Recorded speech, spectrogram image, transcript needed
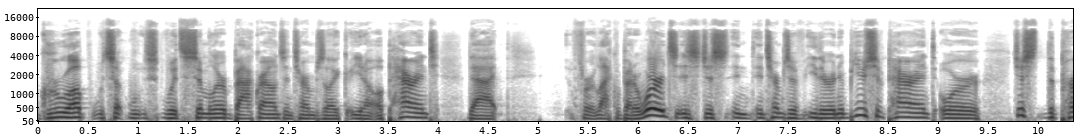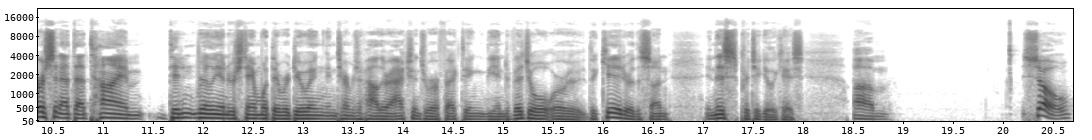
grew up with with similar backgrounds in terms like you know a parent that for lack of better words, is just in, in terms of either an abusive parent or just the person at that time didn't really understand what they were doing in terms of how their actions were affecting the individual or the kid or the son in this particular case. Um, so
